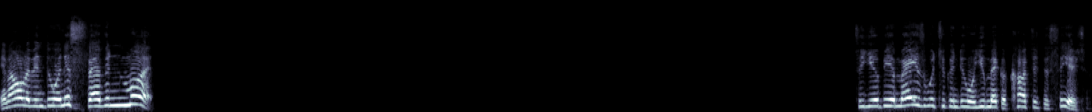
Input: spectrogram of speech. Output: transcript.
And I only been doing this seven months. So you'll be amazed what you can do when you make a conscious decision.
